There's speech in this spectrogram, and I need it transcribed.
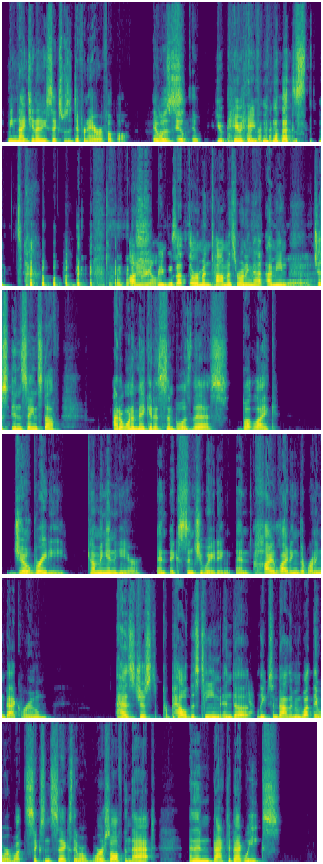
mean, 1996 was a different era of football. It was, was it, you Hayden was unreal. I mean, was that Thurman Thomas running that? I mean, just insane stuff. I don't want to make it as simple as this, but like Joe Brady coming in here and accentuating and highlighting the running back room has just propelled this team into yeah. leaps and bounds. I mean, what they were what six and six, they were worse mm-hmm. off than that, and then back to back weeks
